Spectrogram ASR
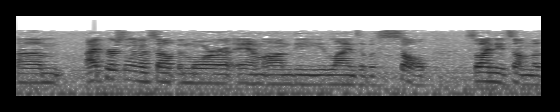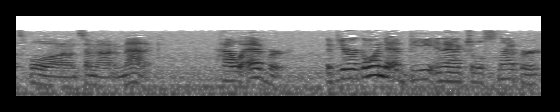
Um, I personally myself am more am on the lines of assault, so I need something that's full auto and semi-automatic. However, if you're going to be an actual sniper,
